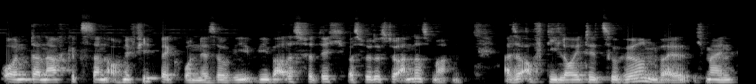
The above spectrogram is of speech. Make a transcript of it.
und danach gibt's dann auch eine Feedbackrunde. So, wie, wie war das für dich? Was würdest du anders machen? Also auf die Leute zu hören, weil ich meine,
